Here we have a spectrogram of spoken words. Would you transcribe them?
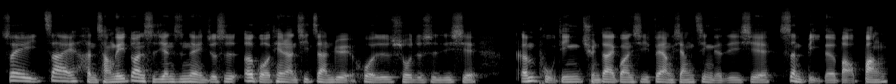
所以在很长的一段时间之内，就是俄国天然气战略或者是说就是一些跟普丁裙带关系非常相近的这些圣彼得堡邦，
